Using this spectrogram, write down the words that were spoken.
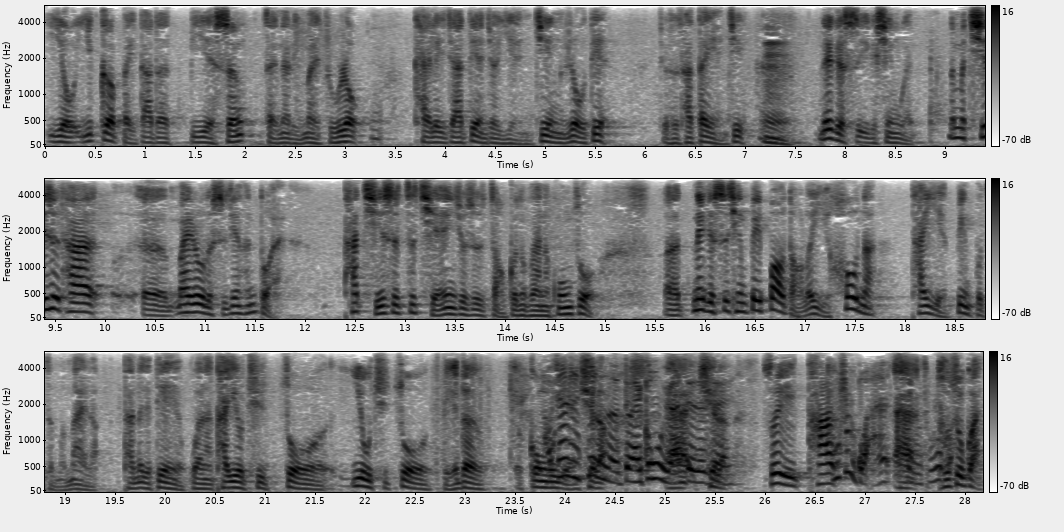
有一个北大的毕业生在那里卖猪肉，开了一家店叫眼镜肉店，就是他戴眼镜，嗯，那个是一个新闻。那么其实他呃卖肉的时间很短，他其实之前就是找各种各样的工作，呃那个事情被报道了以后呢，他也并不怎么卖了，他那个店也关了，他又去做又去做别的公务员去了，对公务员对对对。所以他图书馆哎，图书馆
